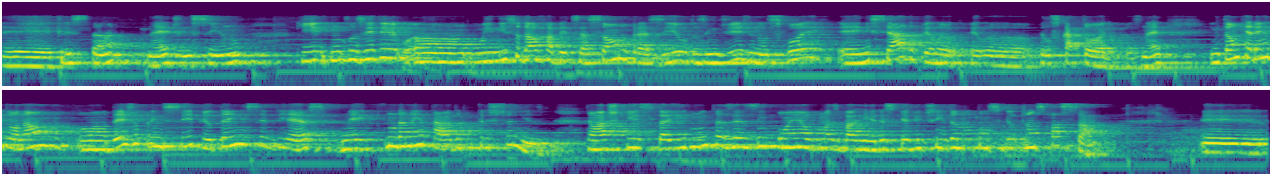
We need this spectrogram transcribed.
é, cristã, né, de ensino, que inclusive uh, o início da alfabetização no Brasil dos indígenas foi é, iniciado pela, pela, pelos católicos, né? Então, querendo ou não, desde o princípio tem esse viés meio fundamentado no cristianismo. Então, acho que isso daí muitas vezes impõe algumas barreiras que a gente ainda não conseguiu transpassar. É,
